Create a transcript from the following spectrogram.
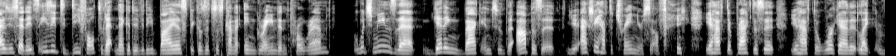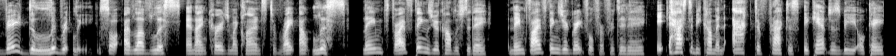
as you said, it's easy to default to that negativity bias because it's just kind of ingrained and programmed, which means that getting back into the opposite, you actually have to train yourself. you have to practice it, you have to work at it like very deliberately. So I love lists and I encourage my clients to write out lists Name five things you accomplished today. Name five things you're grateful for for today. It has to become an active practice. It can't just be, okay,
